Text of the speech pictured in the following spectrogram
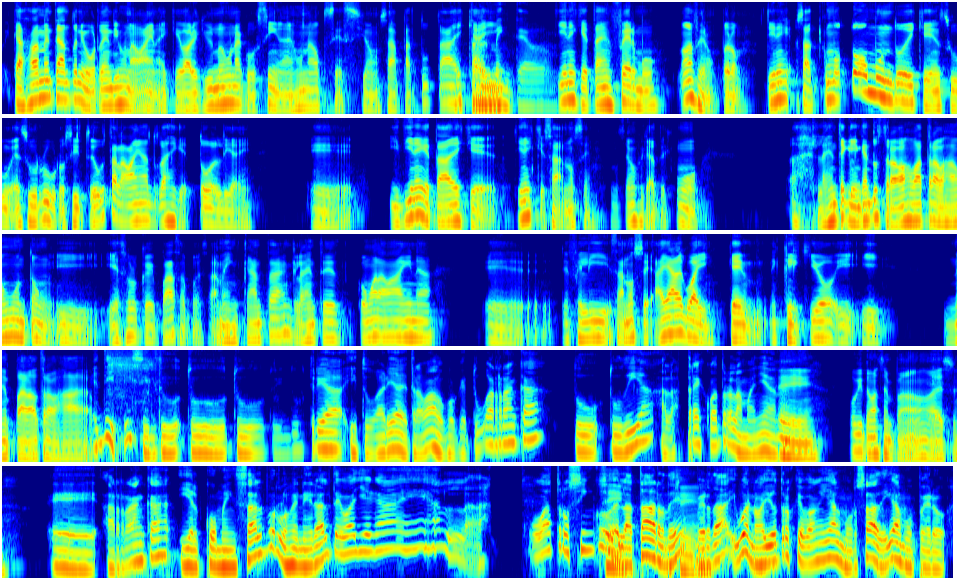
casualmente Anthony Bourdain dijo una vaina, y que barbecue no es una cocina, es una obsesión. O sea, para tú estar es que ahí, tienes que estar enfermo, no enfermo, pero tienes, o sea, como todo mundo que en su, en su rubro, si te gusta la vaina, tú estás que todo el día ahí. Eh, y tiene que estar, es que, tienes que, o sea, no sé, no sé explicarte, es como, ah, la gente que le encanta tus trabajos va a trabajar un montón y, y eso es lo que pasa, pues, o sea, me encanta que la gente coma la vaina, eh, esté feliz, o sea, no sé, hay algo ahí que me cliqueó y, y no he parado a trabajar. Es difícil tu, tu, tu, tu industria y tu área de trabajo, porque tú arrancas tu, tu día a las 3, 4 de la mañana. Eh, un poquito más temprano a veces. eh, arrancas y el comensal por lo general te va a llegar es a las 4 o 5 Sí, de la tarde, sí. ¿verdad? Y bueno, hay otros que van a ir a almorzar, digamos, pero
